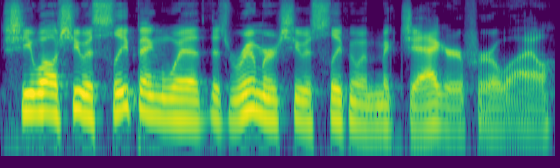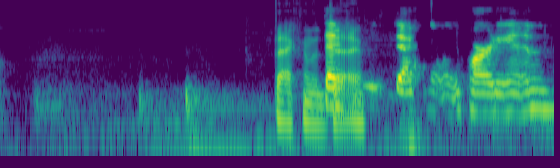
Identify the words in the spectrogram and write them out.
She well, she was sleeping with. There's rumors she was sleeping with Mick Jagger for a while. Back in the that day. she was definitely partying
